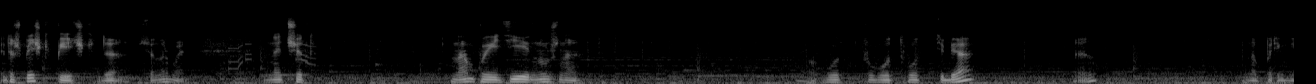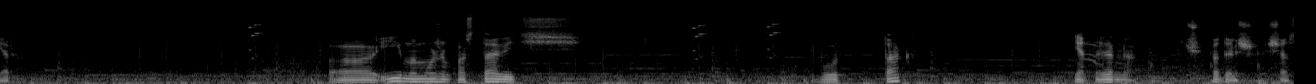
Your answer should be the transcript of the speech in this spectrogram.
Это шпечки-печки, да, все нормально. Значит, нам, по идее, нужно вот, вот, вот тебя, да? например. А, и мы можем поставить вот так. Нет, наверное, чуть подальше. Сейчас.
